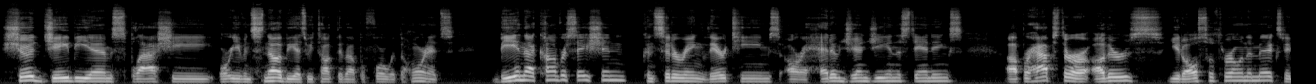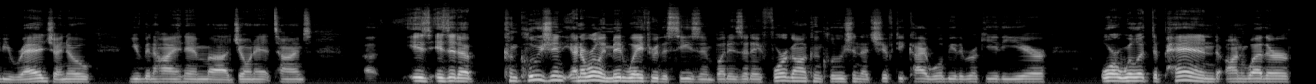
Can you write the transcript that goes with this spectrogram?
should JBM, Splashy, or even Snubby, as we talked about before with the Hornets, be in that conversation, considering their teams are ahead of Gen G in the standings? Uh, perhaps there are others you'd also throw in the mix. Maybe Reg. I know you've been high on him, uh, Jonah, at times. Uh, is is it a conclusion? I know we're only midway through the season, but is it a foregone conclusion that Shifty Kai will be the rookie of the year, or will it depend on whether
